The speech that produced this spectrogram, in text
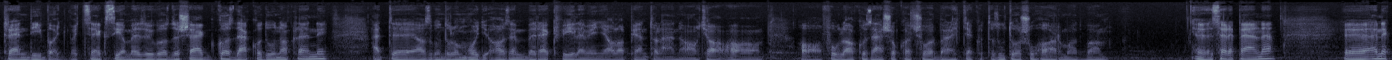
trendi vagy, vagy szexi a mezőgazdaság gazdálkodónak lenni. Hát azt gondolom, hogy az emberek véleménye alapján talán, hogyha a, a foglalkozásokat sorba ott az utolsó harmadban szerepelne. Ennek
